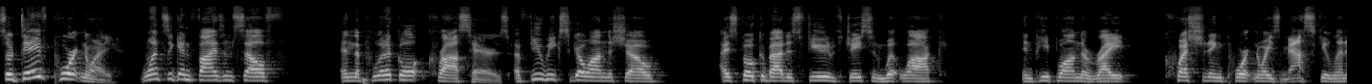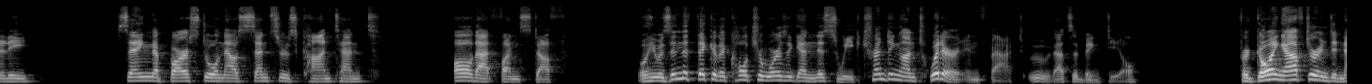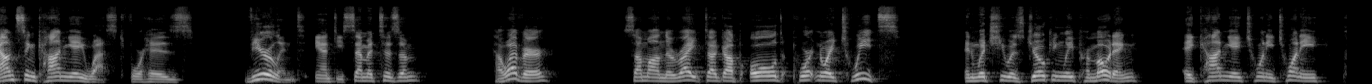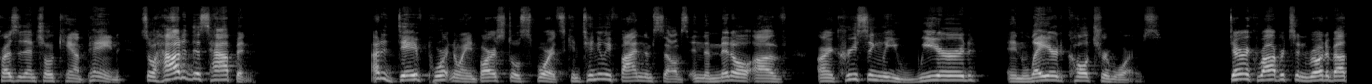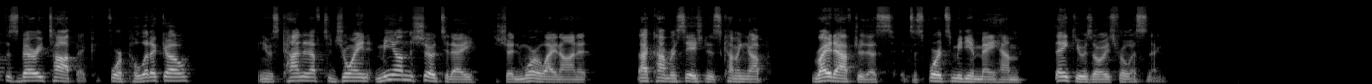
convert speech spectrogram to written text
So Dave Portnoy once again finds himself in the political crosshairs. A few weeks ago on the show, I spoke about his feud with Jason Whitlock and people on the right questioning Portnoy's masculinity, saying that Barstool now censors content, all that fun stuff. Well, he was in the thick of the culture wars again this week, trending on Twitter, in fact. Ooh, that's a big deal. For going after and denouncing Kanye West for his virulent anti Semitism. However, some on the right dug up old Portnoy tweets in which he was jokingly promoting a Kanye 2020 presidential campaign. So, how did this happen? How did Dave Portnoy and Barstool Sports continually find themselves in the middle of our increasingly weird and layered culture wars? Derek Robertson wrote about this very topic for Politico, and he was kind enough to join me on the show today to shed more light on it. That conversation is coming up right after this. It's a sports media mayhem. Thank you, as always, for listening.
